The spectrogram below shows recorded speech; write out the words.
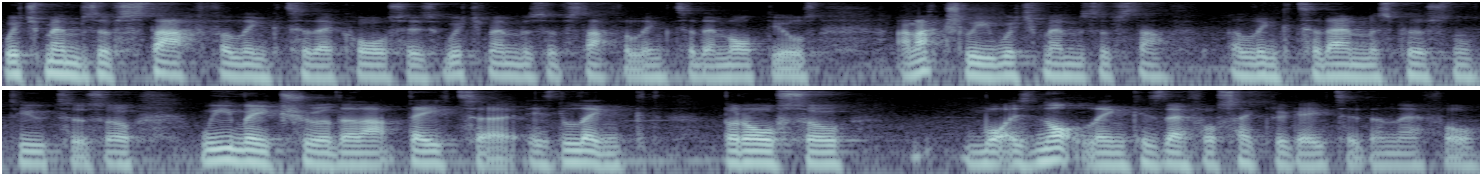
which members of staff are linked to their courses, which members of staff are linked to their modules, and actually which members of staff are linked to them as personal tutors. So we make sure that that data is linked, but also what is not linked is therefore segregated and therefore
